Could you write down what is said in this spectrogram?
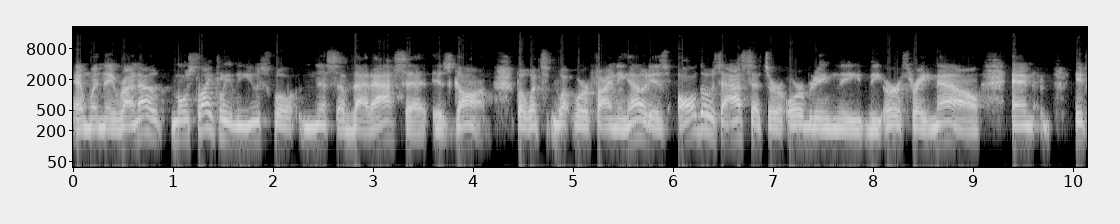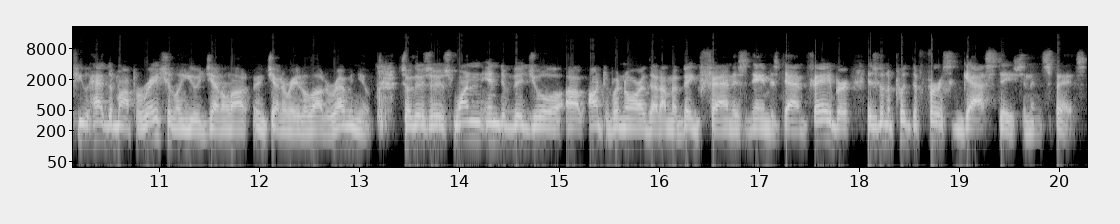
And when they run out, most likely the usefulness of that asset is gone. But what's what we're finding out is all those assets are orbiting the the Earth right now, and if you had them operational, you would generate generate a lot of revenue. So there's this one individual uh, entrepreneur that I'm a big fan. His name is Dan Faber. Is going to put the first gas station in space,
